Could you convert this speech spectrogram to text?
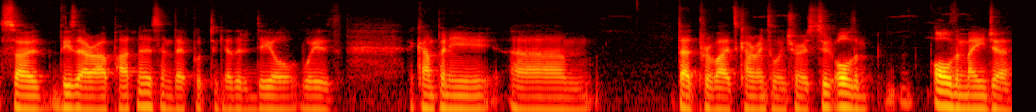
so these are our partners, and they've put together a deal with a company um, that provides car rental insurance to all the all the major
